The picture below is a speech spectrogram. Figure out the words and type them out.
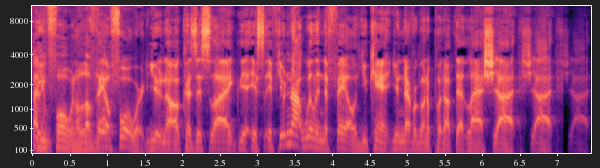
Failing forward. I love that. Fail forward, you know, because it's like it's if you're not willing to fail, you can't. You're never going to put up that last shot. Shot. Shot.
